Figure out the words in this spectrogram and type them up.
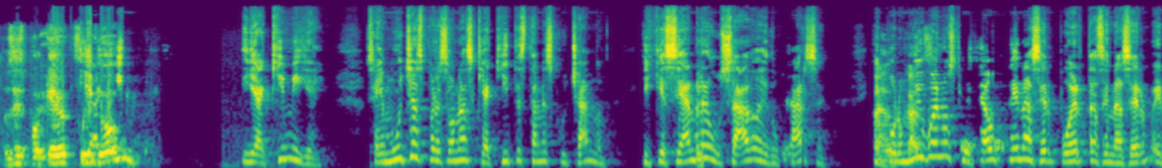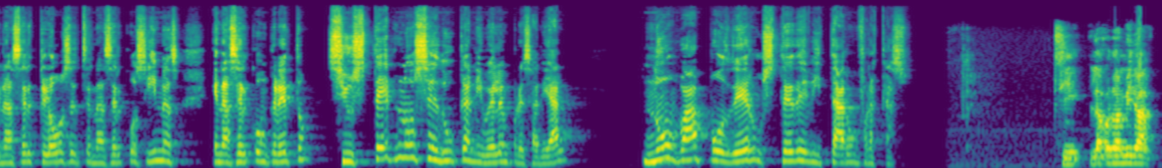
Entonces, ¿por qué fui yo? Y aquí, Miguel, o hay muchas personas que aquí te están escuchando y que se han rehusado a educarse y por muy buenos que sea usted en hacer puertas, en hacer, en hacer closets, en hacer cocinas, en hacer concreto, si usted no se educa a nivel empresarial, no va a poder usted evitar un fracaso. Sí, Laura, mira,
